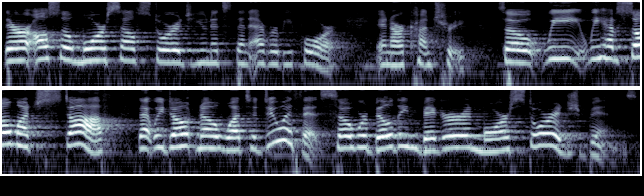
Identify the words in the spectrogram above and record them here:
there are also more self storage units than ever before in our country. So we, we have so much stuff that we don't know what to do with it. So we're building bigger and more storage bins.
